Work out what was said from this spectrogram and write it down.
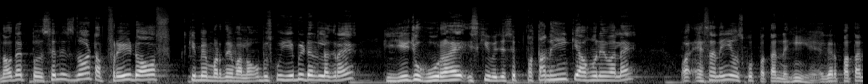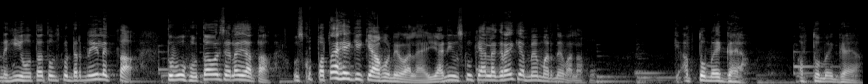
Now that person is not afraid of कि मैं मरने वाला हूँ। अब उसको ये भी डर लग रहा है कि ये जो हो रहा है इसकी वजह से पता नहीं क्या होने वाला है। और ऐसा नहीं है उसको पता नहीं है। अगर पता नहीं होता तो उसको डर नहीं लगता। तो वो होता और चला जाता। उसको पता है कि क्या होने वाला है। यानी उसको क्या लग रहा है कि अब मैं मरने वाला हूँ। कि अब तो मैं गया। अब तो मैं गया।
